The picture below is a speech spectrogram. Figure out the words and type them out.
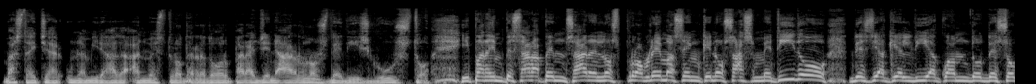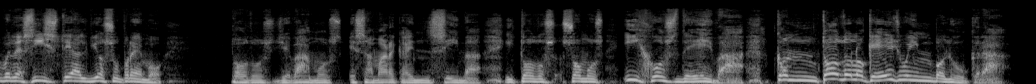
Basta echar una mirada a nuestro derredor para llenarnos de disgusto y para empezar a pensar en los problemas en que nos has metido desde aquel día cuando desobedeciste al Dios Supremo. Todos llevamos esa marca encima y todos somos hijos de Eva, con todo lo que ello involucra.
